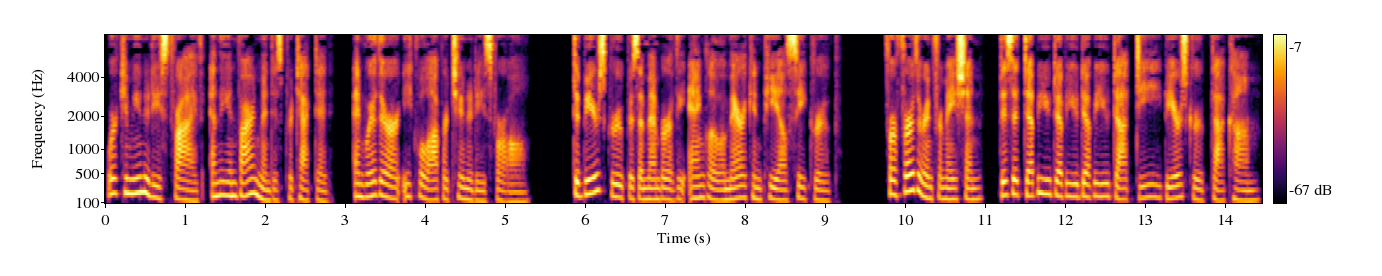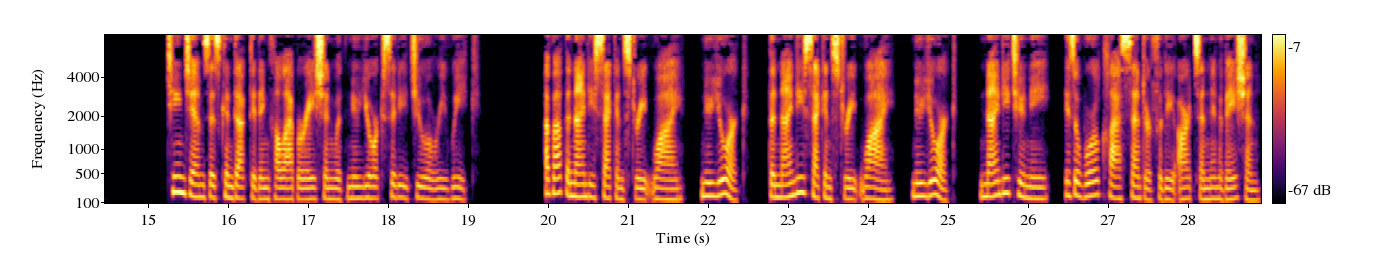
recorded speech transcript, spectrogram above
where communities thrive and the environment is protected and where there are equal opportunities for all. De Beers Group is a member of the Anglo American PLC Group. For further information, visit www.debeersgroup.com. Teen Gems is conducted in collaboration with New York City Jewelry Week. About the 92nd Street Y, New York, the 92nd Street Y, New York, 92NY, is a world class center for the arts and innovation,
